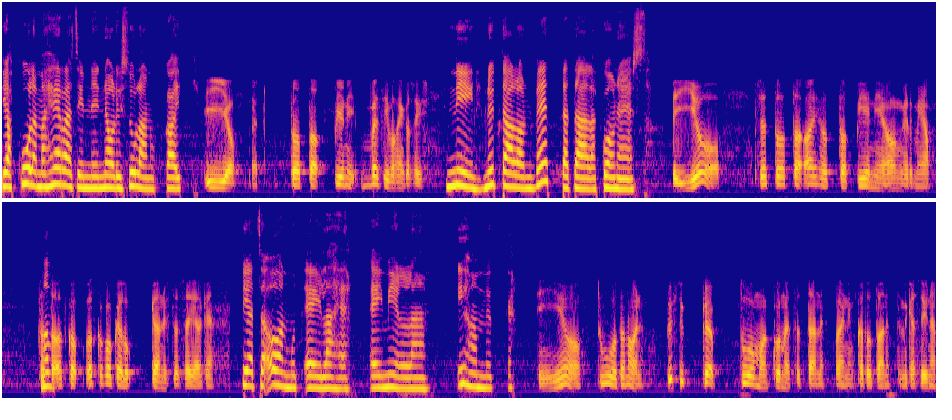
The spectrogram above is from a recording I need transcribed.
Ja kuulemma heräsin, niin ne oli sulanut kaikki. Joo. Tota, pieni vesivahinko siis. Niin, nyt täällä on vettä täällä koneessa. Joo. Se tuota, aiheuttaa pieniä ongelmia. Tota, No- ootko, ootko kokeillut käynnistää sen jälkeen? Tiedätkö, on, mutta ei lähe. Ei millään. Ihan mykkä. Joo. Tuota noin. Pystykö tuomaan konetta tänne päin, niin katsotaan, että mikä siinä.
